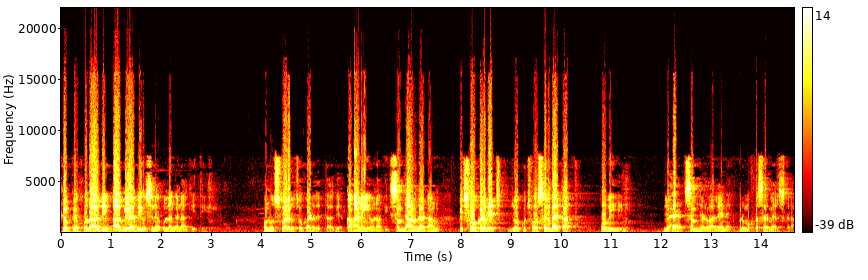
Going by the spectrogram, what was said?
ਕਿਉਂਕਿ ਖੁਦਾ ਦੀ ਆਗਿਆ ਦੀ ਉਸਨੇ ਉਲੰਘਣਾ ਕੀਤੀ। ਉਹਨੂੰ ਸਵਰਗ ਚੋਂ ਕੱਢ ਦਿੱਤਾ ਗਿਆ, ਕਹਾਣੀ ਉਹਨਾਂ ਦੀ, ਸਮਝਾਉਣ ਦਾ ਢੰਗ ਪਿਛੋਕੜ ਵਿੱਚ ਜੋ ਕੁਝ ਹੋ ਸਕਦਾ ਹੈ ਤੱਥ, ਉਹ ਵੀ ਜੋ ਹੈ ਸਮਝਣ ਵਾਲੇ ਨੇ, ਪਰ ਮੁਖਤਸਰ ਮੈਂ ਅਰਜ਼ ਕਰਾਂ।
